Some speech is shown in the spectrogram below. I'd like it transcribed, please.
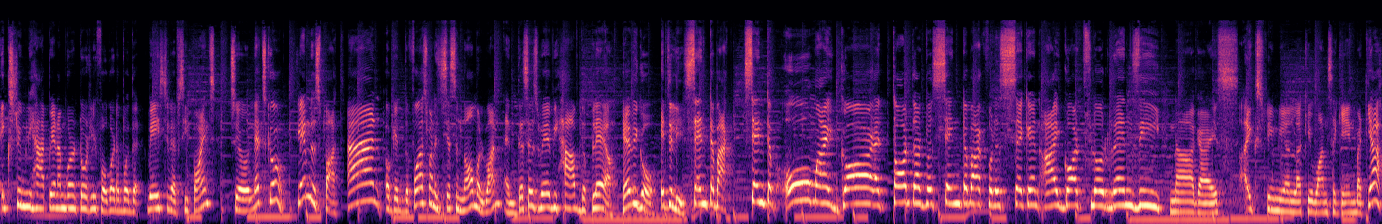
extremely happy and I'm to totally forget about the wasted FC points. So let's go. Claim this path. And okay, the first one is just a normal one. And this is where we have the player. Here we go. Italy, center back. Center. Oh, Oh my god. I thought that was center back for a second. I got Florenzi. Nah, guys. Extremely unlucky once again. But yeah,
